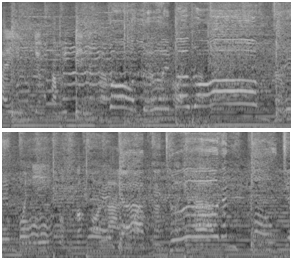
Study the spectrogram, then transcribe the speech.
รยังทำไม่เป็นนะครับก็เลยมาร้องเพลงบวัอนนี้กผมก็ขอแค่ลาอยากให้เธอนั้นเข้าใจ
